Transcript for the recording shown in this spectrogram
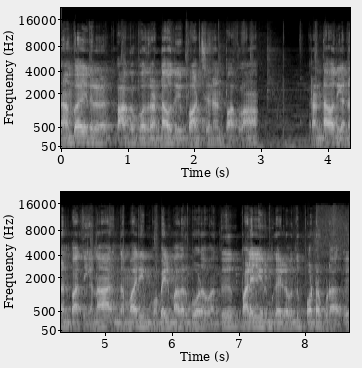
நம்ம இதில் பார்க்க போது ரெண்டாவது பார்ட்ஸ் என்னன்னு பார்க்கலாம். ரெண்டாவது என்னென்னு பார்த்தீங்கன்னா இந்த மாதிரி மொபைல் மதர் போர்டை வந்து பழைய இரும்பு கையில் வந்து போட்டக்கூடாது.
